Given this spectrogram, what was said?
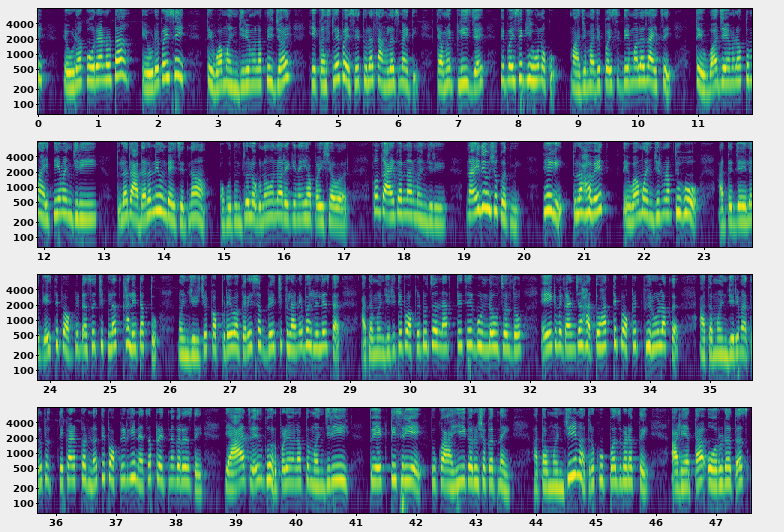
एवढ्या कोऱ्या नोटा एवढे पैसे? तेव्हा मंजिरी म्हणू लागते जय हे कसले पैसे? तुला चांगलंच माहिती. त्यामुळे प्लीज जय ते पैसे घेऊ नको. माझे माझे पैसे दे मला जायचे तेव्हा जय मला लागतो माहिती आहे मंजिरी तुला दादाला नेऊन द्यायचेत ना? अगो तुमचं लग्न होणार आहे की नाही ह्या पैशावर? पण काय करणार मंजिरी? नाही देऊ शकत मी. हे घे तुला हवेत? तेव्हा मंजिरी म्हणते हो. आता जय लगेच ते पॉकेट असं चिखलात खाली टाकतो. मंजिरीचे कपडे वगैरे सगळे चिखलाने भरलेले असतात. आता मंजिरी ते पॉकेट उचलणार तेच एक गुंड उचलतो. एकमेकांच्या हातोहात ते पॉकेट फिरू लागतात. आता मंजिरी मात्र प्रत्येकाकडनं ते पॉकेट घेण्याचा प्रयत्न करत असते. त्याच वेळेस घोरपडे येऊ लागतो मंजिरी तू एकटी स्त्री आहे तू काहीही करू शकत नाही. आता मंजिरी मात्र खूपच भडकते आणि आता ओरडतच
